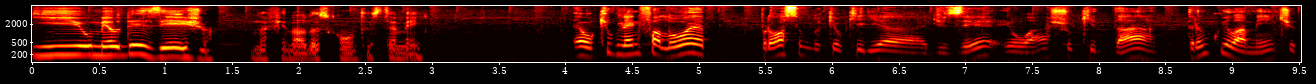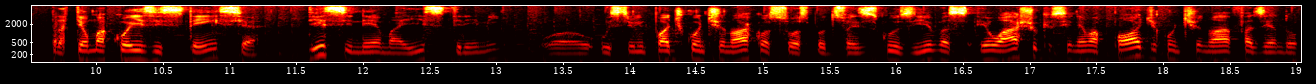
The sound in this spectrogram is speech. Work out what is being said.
e o meu desejo, no final das contas também. É, o que o Glenn falou é próximo do que eu queria dizer. Eu acho que dá tranquilamente para ter uma coexistência de cinema e streaming. O, streaming pode continuar com as suas produções exclusivas. Eu acho que o cinema pode continuar fazendo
